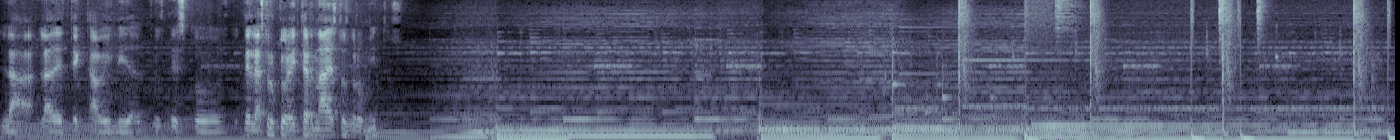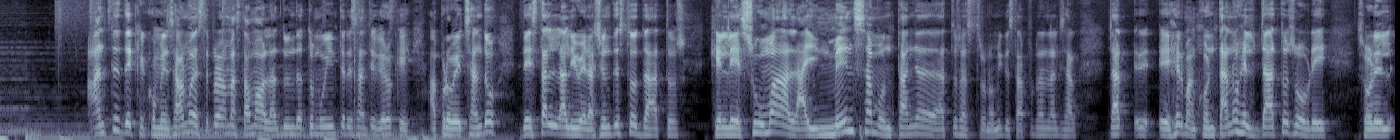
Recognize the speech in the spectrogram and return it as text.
la, la detectabilidad pues, de, estos, de la estructura interna de estos gromitos. Antes de que comenzáramos este programa estábamos hablando de un dato muy interesante. Yo creo que aprovechando de esta, la liberación de estos datos, que le suma a la inmensa montaña de datos astronómicos que está por analizar, eh, eh, Germán, contanos el dato sobre, sobre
